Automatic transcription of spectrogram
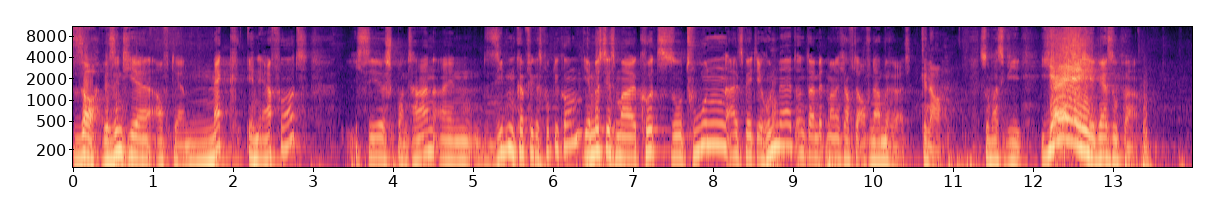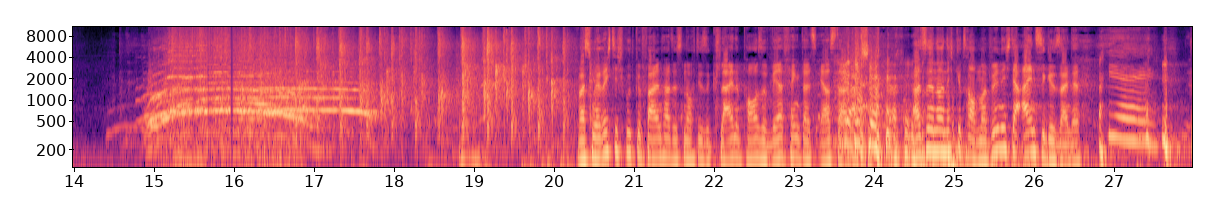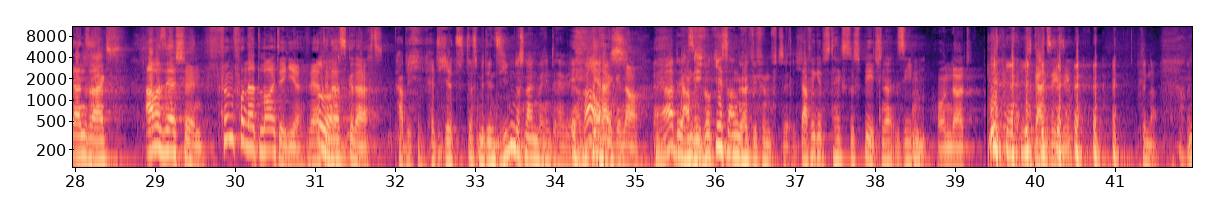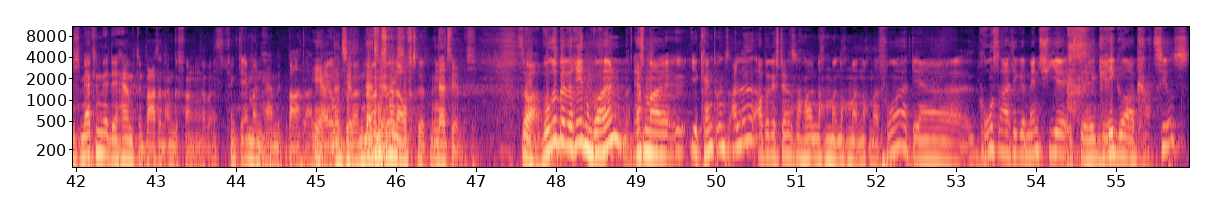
So, wir sind hier auf der Mac in Erfurt. Ich sehe spontan ein siebenköpfiges Publikum. Ihr müsst jetzt mal kurz so tun, als wärt ihr 100 und damit man euch auf der Aufnahme hört. Genau. Sowas wie Yay wäre super. Was mir richtig gut gefallen hat, ist noch diese kleine Pause. Wer fängt als erster an? Hast du noch nicht getraut. Man will nicht der Einzige sein, der Yay dann sagt. Aber sehr schön. 500 Leute hier. Wer hätte Oh. das gedacht? Hab ich, hätte ich jetzt das mit den sieben, das schneiden wir hinterher wieder raus. Ja, genau. Ja, die haben Sie- sich wirklich jetzt angehört wie 50. Dafür gibt es Text-to-Speech, ne? 700. ist ganz easy. Genau. Und ich merke mir, der Herr mit dem Bart hat angefangen, aber es fängt ja immer ein Herr mit Bart an Ja, bei unseren, bei natürlich. unseren Auftritten. Natürlich. So, worüber wir reden wollen, erstmal, ihr kennt uns alle, aber wir stellen uns nochmal noch mal, noch mal, noch mal vor. Der großartige Mensch hier ist der Gregor Katzius.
